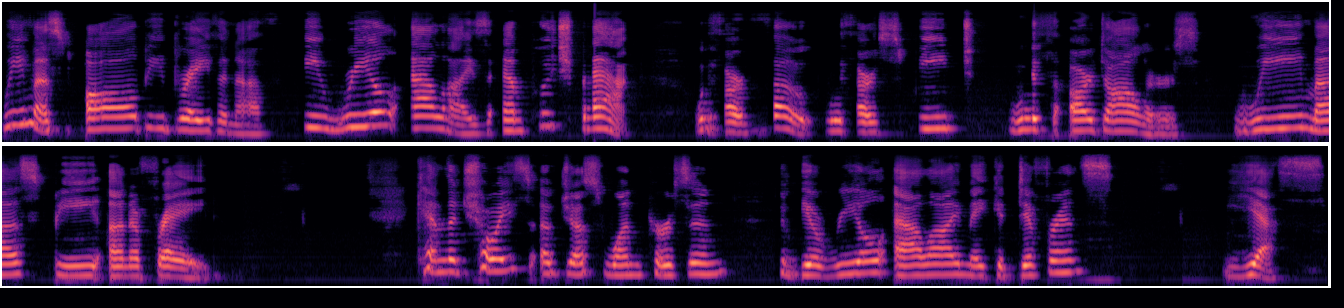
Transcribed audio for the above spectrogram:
We must all be brave enough, be real allies, and push back with our vote, with our speech, with our dollars. We must be unafraid. Can the choice of just one person to be a real ally make a difference? Yes.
